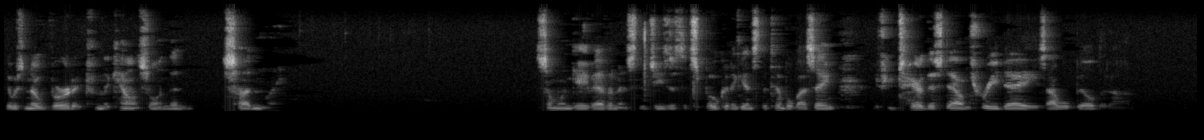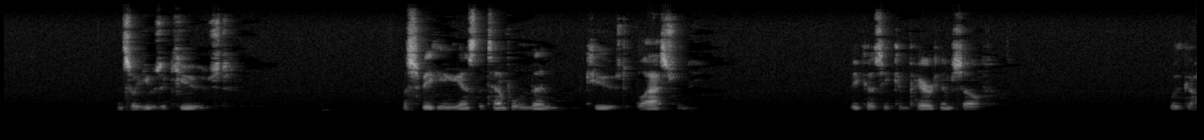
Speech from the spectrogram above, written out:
There was no verdict from the council, and then suddenly someone gave evidence that Jesus had spoken against the temple by saying, If you tear this down three days, I will build it up. And so he was accused of speaking against the temple and then accused of blasphemy because he compared himself with God.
